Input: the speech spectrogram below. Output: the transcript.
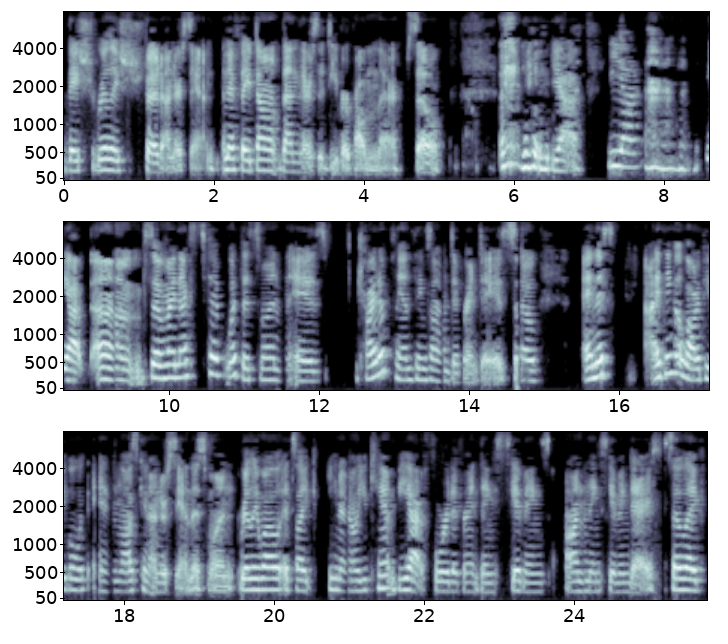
they sh- really should understand. And if they don't, then there's a deeper problem there. So yeah. Yeah. yeah. Um, so my next tip with this one is try to plan things on different days. So, and this I think a lot of people with in-laws can understand this one really well. It's like, you know, you can't be at four different Thanksgivings on Thanksgiving Day. So like,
